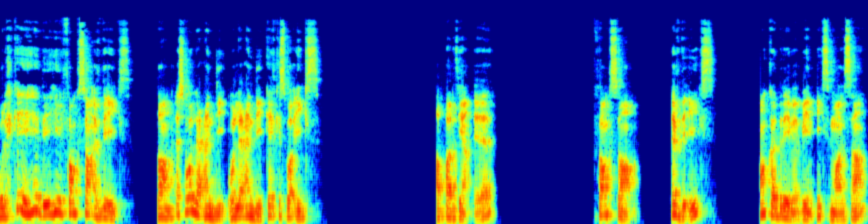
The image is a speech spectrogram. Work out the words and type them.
والحكاية هذه هي ال fonction f de x. donc اش ولا عندي؟ ولا عندي quel que soit x؟ Appartient R fonction f de x encadré ما بين x moins 1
